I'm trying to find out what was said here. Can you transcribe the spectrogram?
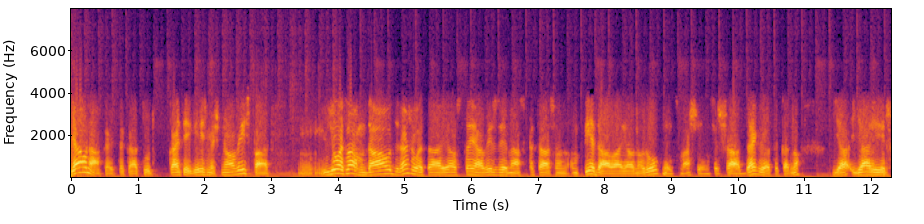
ļaunākais. Tur kaitīga izmeša nav vispār. Ļoti labi, un daudz ražotāji jau tajā virzienā skatās un, un piedāvā jau no rūpnīcas mašīnas ar šādu degvielu. Kā, nu, ja, ja ir,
